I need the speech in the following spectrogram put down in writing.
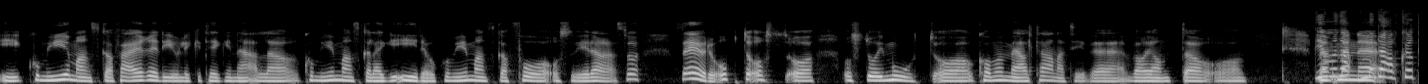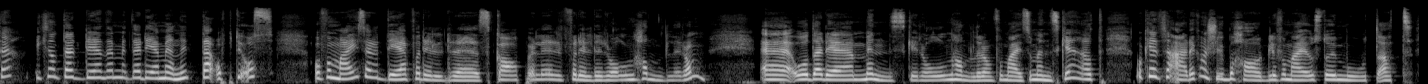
i hvor mye man skal feire de ulike tingene, eller hvor mye man skal legge i det, og hvor mye man skal få osv., så, videre, så så er det opp til oss å, å, stå imot og komme med alternative varianter. og ja, men, men, det, men, det, er akkurat det. Det er det, det, er det, jeg mener. Det er opp til oss. Og for meg så er det det foreldreskap eller foreldrerollen handler om. Eh, og det er det menneskerollen handler om for meg som menneske. At ok, så er det kanskje ubehagelig for meg å stå imot at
